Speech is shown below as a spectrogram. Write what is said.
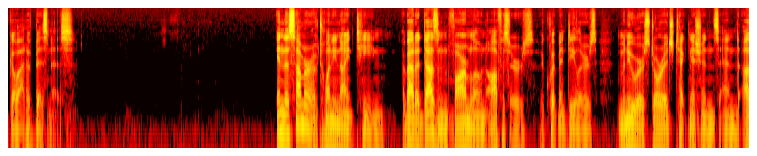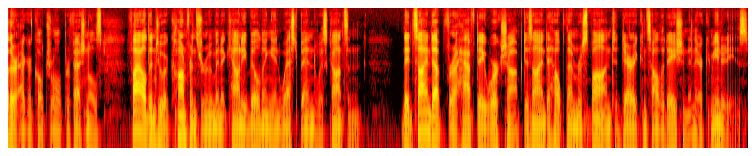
go out of business. In the summer of 2019, about a dozen farm loan officers, equipment dealers, manure storage technicians, and other agricultural professionals filed into a conference room in a county building in West Bend, Wisconsin. They'd signed up for a half day workshop designed to help them respond to dairy consolidation in their communities.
